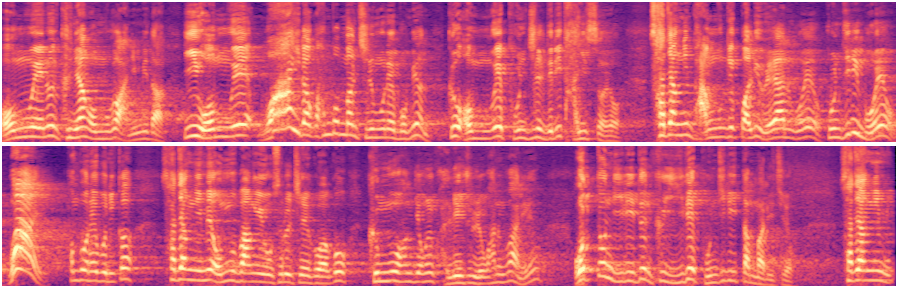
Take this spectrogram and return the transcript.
업무에는 그냥 업무가 아닙니다. 이 업무에 와이라고 한 번만 질문해 보면 그 업무의 본질들이 다 있어요. 사장님 방문객 관리 왜 하는 거예요? 본질이 뭐예요? 와이! 한번 해보니까 사장님의 업무 방해 요소를 제거하고 근무 환경을 관리해 주려고 하는 거 아니에요? 어떤 일이든 그 일의 본질이 있단 말이죠. 사장님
